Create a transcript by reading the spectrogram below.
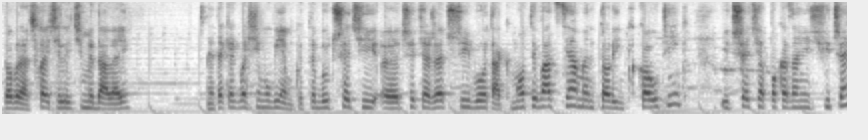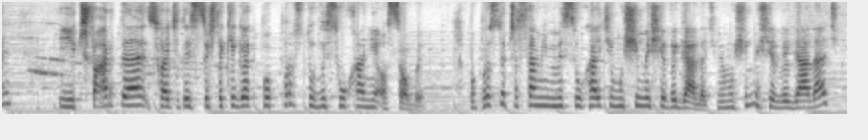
Dobra, słuchajcie, lecimy dalej. Tak jak właśnie mówiłem, to był trzeci, e, trzecia rzecz, czyli było tak, motywacja, mentoring, coaching i trzecia pokazanie ćwiczeń i czwarte, słuchajcie, to jest coś takiego jak po prostu wysłuchanie osoby. Po prostu czasami my, słuchajcie, musimy się wygadać. My musimy się wygadać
